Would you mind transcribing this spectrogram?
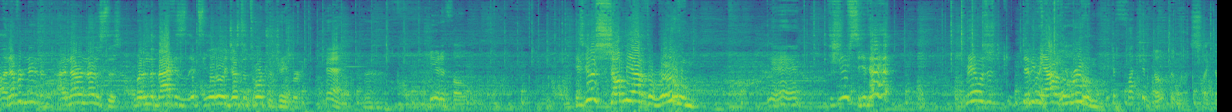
I never knew. I never noticed this, but in the back is it's literally just a torture chamber. Yeah. Beautiful. He's gonna shove me out of the room. Yeah. Did you see that? Man was just getting me out of the room. He deflected both of us like a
